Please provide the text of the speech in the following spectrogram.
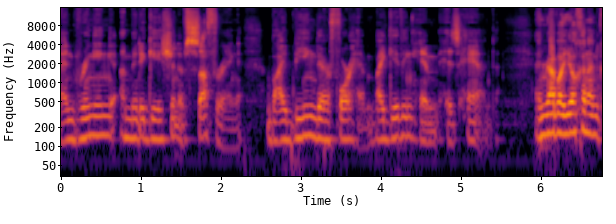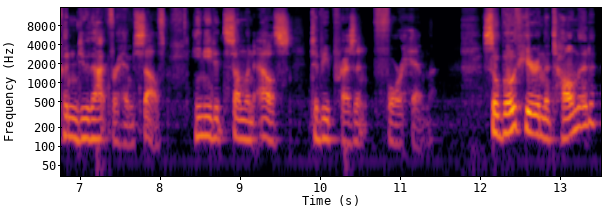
and bringing a mitigation of suffering by being there for him, by giving him his hand. And Rabbi Yochanan couldn't do that for himself. He needed someone else to be present for him. So, both here in the Talmud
